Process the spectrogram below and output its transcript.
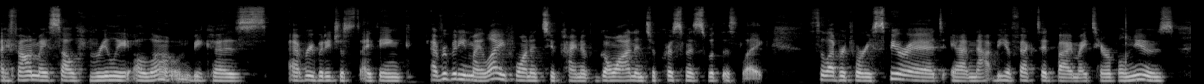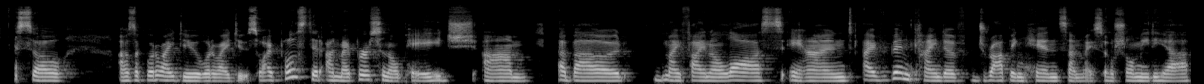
I found myself really alone because everybody just i think everybody in my life wanted to kind of go on into christmas with this like celebratory spirit and not be affected by my terrible news. So i was like what do i do? What do i do? So i posted on my personal page um, about my final loss and i've been kind of dropping hints on my social media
